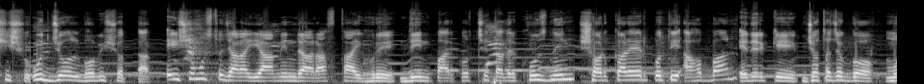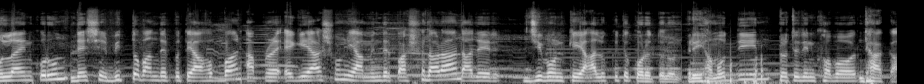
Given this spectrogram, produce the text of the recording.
শিশু, উজ্জ্বল ভবিষ্যৎ তার। এই সমস্ত যারা ইয়ামিনরা রাস্তায় ঘুরে দিন পার করছে, তাদের খোঁজ নিন। সরকারের প্রতি আহ্বান, এদেরকে যথাযোগ্য মূল্যায়ন করুন। দেশের বিত্তবানদের প্রতি আহ্বান, আপনারা এগিয়ে আসুন, ইয়ামিনদের পাশে দাঁড়ান, তাদের জীবনকে আলোকিত করে তুলুন। রিহামুদ্দিন, প্রতিদিন খবর, ঢাকা।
